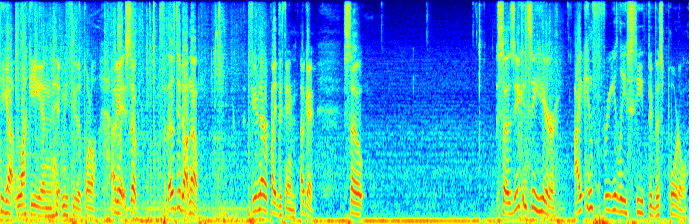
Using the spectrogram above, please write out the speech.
He got lucky and hit me through the portal. Okay, so, for those who don't know, if you've never played this game, okay, so... So, as you can see here, I can freely see through this portal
